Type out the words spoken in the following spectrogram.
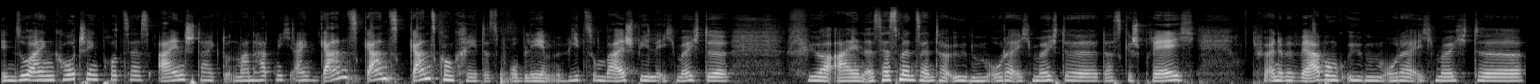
in so einen Coaching-Prozess einsteigt und man hat nicht ein ganz, ganz, ganz konkretes Problem, wie zum Beispiel, ich möchte für ein Assessment Center üben oder ich möchte das Gespräch für eine Bewerbung üben oder ich möchte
